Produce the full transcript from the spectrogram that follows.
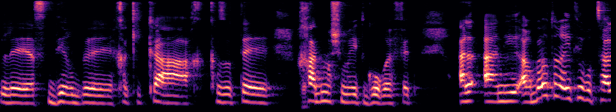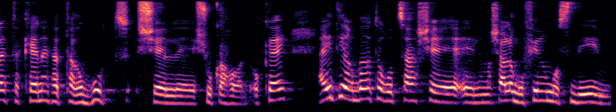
להסדיר בחקיקה כזאת אה, חד משמעית גורפת. אני הרבה יותר הייתי רוצה לתקן את התרבות של אה, שוק ההון, אוקיי? הייתי הרבה יותר רוצה שלמשל הגופים המוסדיים,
